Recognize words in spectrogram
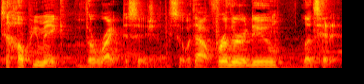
to help you make the right decision. So without further ado, let's hit it.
